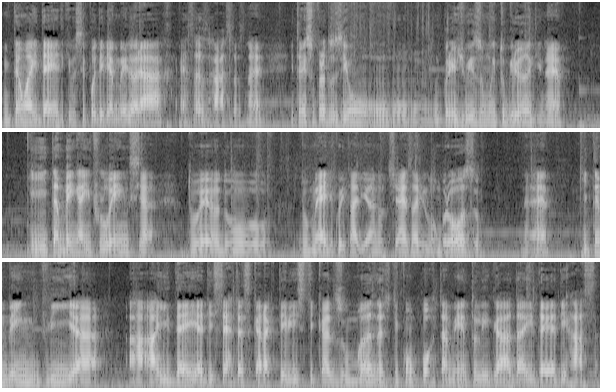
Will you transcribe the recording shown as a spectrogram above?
Então a ideia de que você poderia melhorar essas raças, né? Então isso produziu um, um, um prejuízo muito grande, né? E também a influência do, do, do médico italiano Cesare Lombroso, né, que também via a, a, ideia de certas características humanas de comportamento ligada à ideia de raça.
